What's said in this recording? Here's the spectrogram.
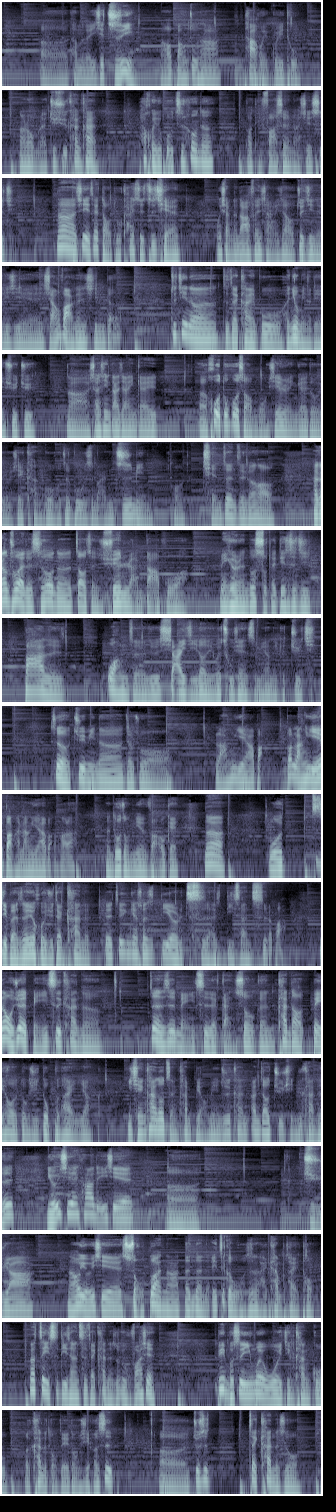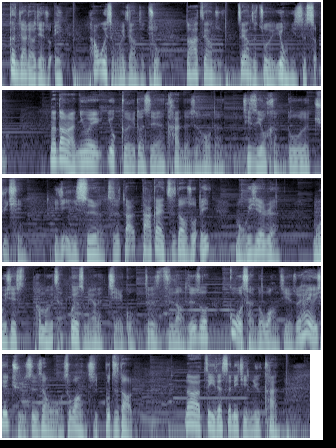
呃他们的一些指引，然后帮助他踏回归途。那让我们来继续看看他回了国之后呢，到底发生了哪些事情。那其实，在导读开始之前，我想跟大家分享一下我最近的一些想法跟心得。最近呢，正在看一部很有名的连续剧，那相信大家应该呃或多或少某些人应该都有些看过，这部是蛮知名哦。前阵子刚好它刚出来的时候呢，造成轩然大波啊，每个人都守在电视机，扒着望着，就是下一集到底会出现什么样的一个剧情。这首剧名呢叫做《琅琊榜》，不《琅琊榜》还是《琅琊榜》好啦，很多种念法。OK，那我自己本身又回去再看了，对，这应该算是第二次还是第三次了吧？那我觉得每一次看呢，真的是每一次的感受跟看到背后的东西都不太一样。以前看都只能看表面，就是看按照剧情去看，可是有一些他的一些呃局啊，然后有一些手段啊等等的，诶，这个我真的还看不太透。那这一次第三次在看的时候，我发现并不是因为我已经看过而看得懂这些东西，而是呃，就是在看的时候更加了解说，诶，他为什么会这样子做？那他这样子这样子做的用意是什么？那当然，因为又隔一段时间看的时候呢，其实有很多的剧情已经遗失了，只是大大概知道说，诶，某一些人，某一些他们会会有什么样的结果，这个是知道，只是说过程都忘记了，所以还有一些局事上我是忘记不知道的。那自己在身临其境去看，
